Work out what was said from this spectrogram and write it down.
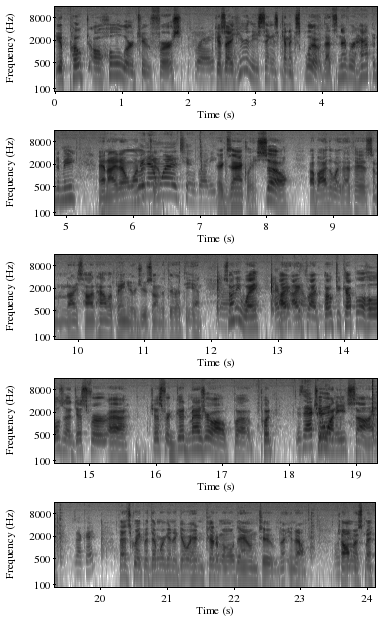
you poked a hole or two first. Right. Because I hear these things can explode. That's never happened to me, and I don't want We it to. We don't want it to, buddy. Exactly. So, uh, by the way, that has some nice hot jalapeno juice on it there at the end. so anyway, I I, like I've, I poked a couple of holes uh, just for uh, just for good measure. I'll uh, put two good? on each side. Is that good? That's great. But then we're going to go ahead and cut them all down to you know to almost. But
